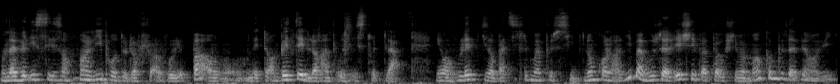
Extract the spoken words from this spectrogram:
On avait laissé les enfants libres de leur choix. On voulait pas, on, on était embêtés de leur imposer ce truc-là. Et on voulait qu'ils en bâtissent le moins possible. Donc on leur dit bah, Vous allez chez papa ou chez maman comme vous avez envie.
